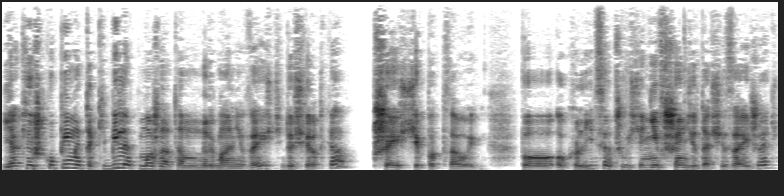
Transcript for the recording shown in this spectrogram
Jak już kupimy taki bilet, można tam normalnie wejść do środka, przejście po całej, po okolicy. Oczywiście nie wszędzie da się zajrzeć,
